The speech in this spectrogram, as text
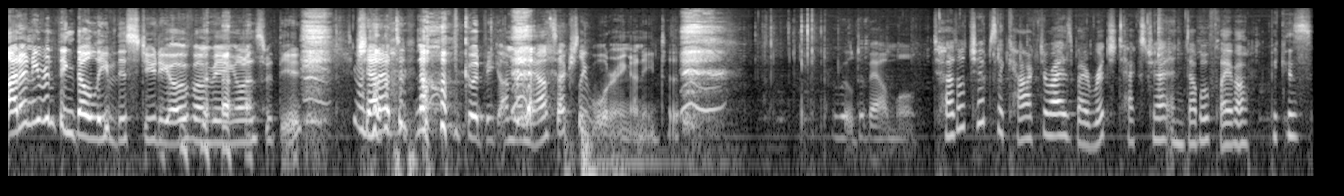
I don't even think they'll leave this studio if I'm being honest with you. Shout out to no, I'm good. Because my mouth's actually watering. I need to. I will devour more. Turtle chips are characterized by rich texture and double flavor because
